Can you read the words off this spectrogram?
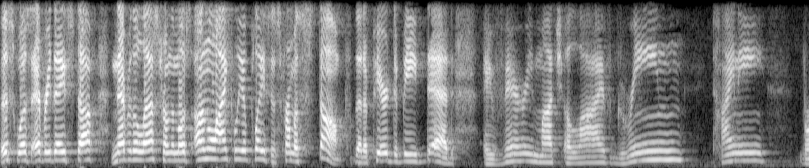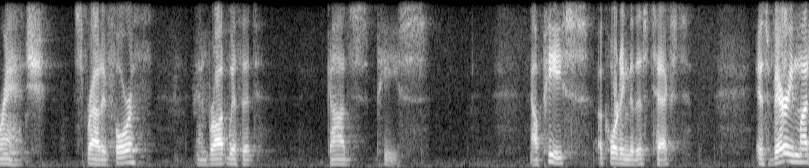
This was everyday stuff. Nevertheless, from the most unlikely of places, from a stump that appeared to be dead, a very much alive, green, tiny branch sprouted forth and brought with it God's peace. Now, peace, according to this text, is very much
